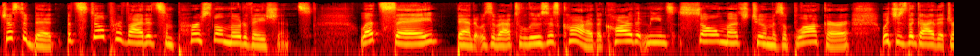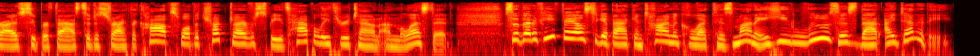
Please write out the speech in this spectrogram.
just a bit, but still provided some personal motivations? Let's say Bandit was about to lose his car, the car that means so much to him as a blocker, which is the guy that drives super fast to distract the cops while the truck driver speeds happily through town unmolested. So that if he fails to get back in time and collect his money, he loses that identity.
